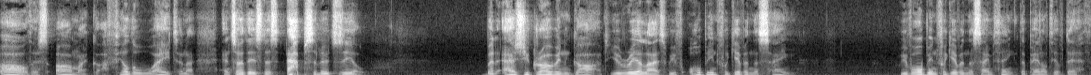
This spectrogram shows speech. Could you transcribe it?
oh, this, oh my God, I feel the weight. And, I, and so there's this absolute zeal. But as you grow in God, you realize we've all been forgiven the same. We've all been forgiven the same thing the penalty of death.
